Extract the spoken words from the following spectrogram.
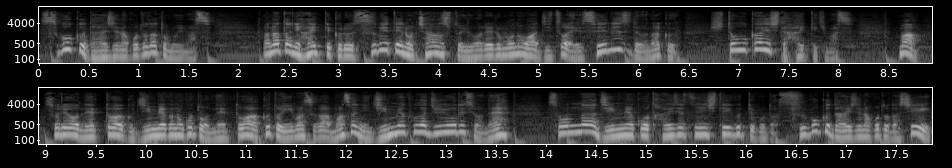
すごく大事なことだと思います。あなたに入ってくる全てのチャンスと言われるものは実は SNS ではなく人を介して入ってきます。まあ、それをネットワーク、人脈のことをネットワークと言いますが、まさに人脈が重要ですよね。そんな人脈を大切にしていくってことはすごく大事なことだし、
